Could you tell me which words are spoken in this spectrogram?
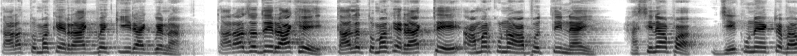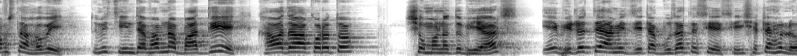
তারা তোমাকে রাখবে কি রাখবে না? তারা যদি রাখে, তাহলে তোমাকে রাখতে আমার কোনো আপত্তি নাই। হাসিনা আপা, যে কোনো একটা ব্যবস্থা হবে। তুমি চিন্তা ভাবনা বাদ দিয়ে খাওয়া দাওয়া করো তো। সমানত ভিয়ার্স এই ভিডিওতে আমি যেটা বোঝাতে চেয়েছি, সেটা হলো,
